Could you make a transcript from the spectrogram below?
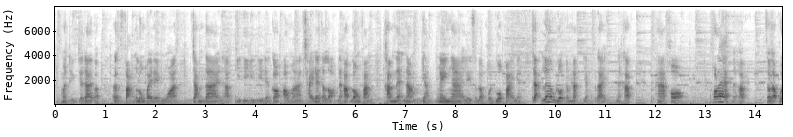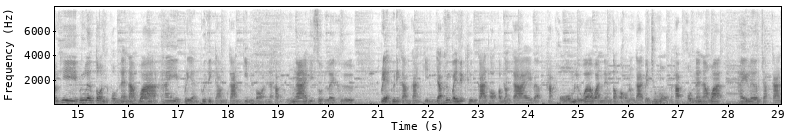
ๆ มันถึงจะได้แบบฝังลงไปในหัวจำได้นะครับ กี่ทีกี่ทีเนี่ยก็เอามาใช้ได้ตลอดนะครับ ลองฟังคำแนะนำอย่างง่าย ๆ เลยสำหรับคนทั่วไปเนี่ยจะเริ่มลดน้ำหนักอย่างไรนะครับ 5 ข้อ ข้อแรกนะครับ สำหรับคนที่เพิ่งเริ่มต้น ผมแนะนำว่าให้เปลี่ยนพฤติกรรมการกินก่อนนะครับ ง่ายที่สุดเลยคือเปลี่ยนพฤติกรรมการกิน อย่าเพิ่งไปนึกถึงการออกกำลังกายแบบหักโหม หรือว่าวันหนึ่งต้องออกกำลังกายเป็นชั่วโมงนะครับผมแนะนำว่าให้เริ่มจากการ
